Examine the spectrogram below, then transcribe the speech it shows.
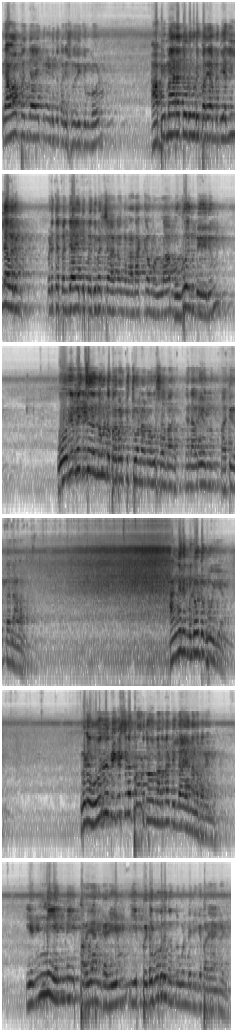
ഗ്രാമപഞ്ചായത്തിനെ എടുത്ത് പരിശോധിക്കുമ്പോൾ അഭിമാനത്തോടു കൂടി പറയാൻ പറ്റി എല്ലാവരും ഇവിടുത്തെ പഞ്ചായത്ത് പ്രതിപക്ഷ അംഗങ്ങൾ അടക്കമുള്ള മുഴുവൻ പേരും ഒരുമിച്ച് നിന്നുകൊണ്ട് പ്രവർത്തിച്ചുകൊണ്ടാണ് നൂറ് ശതമാനം. ഞാൻ അവരെയൊന്നും മാറ്റി നിർത്താൻ ആളാണ്. അങ്ങനെ മുന്നോട്ട് പോവുകയാണ്. ഇവിടെ ഒരു വികസന പ്രവർത്തനവും നടന്നിട്ടില്ല എന്നാണ് പറയുന്നത്. എണ്ണി എണ്ണി പറയാൻ കഴിയും. ഈ പിടുകൂറ് നിന്നുകൊണ്ട് എനിക്ക് പറയാൻ കഴിയും.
